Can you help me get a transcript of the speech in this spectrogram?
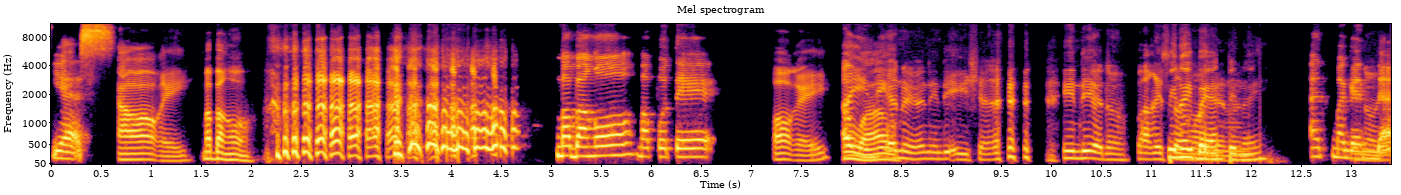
yes. Ah, okay. Mabango. Mabango, maputi. Okay. Ay, Oh, hindi wow. ano yun, hindi Asia. hindi ano, Pakistan. Pinoy ba yan? ganun. Pinoy? At maganda.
